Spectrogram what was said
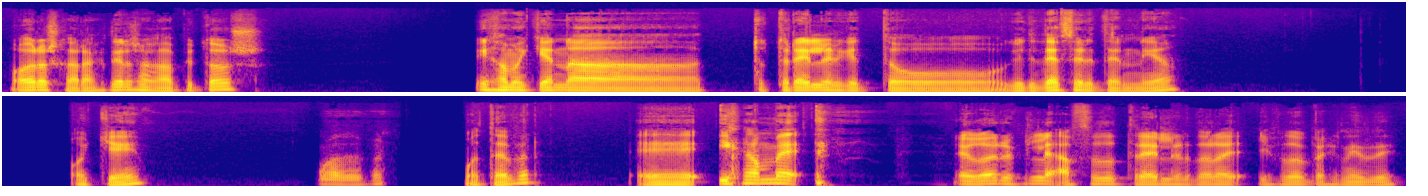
Ωραίος χαρακτήρας, αγαπητός. Είχαμε και ένα το τρέιλερ για, το, για τη δεύτερη ταινία. OK, Whatever. whatever. Ε, είχαμε... Εγώ ρε φίλε, αυτό το τρέιλερ τώρα για αυτό το παιχνίδι.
